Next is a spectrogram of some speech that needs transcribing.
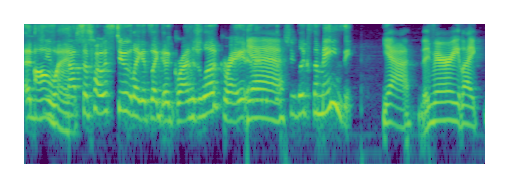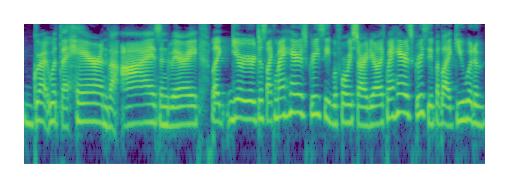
And Always. she's not supposed to. Like it's like a grunge look, right? And I was Yeah. like, she looks amazing. Yeah, very like with the hair and the eyes, and very like you're, you're just like my hair is greasy. Before we started, you're like my hair is greasy, but like you would have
